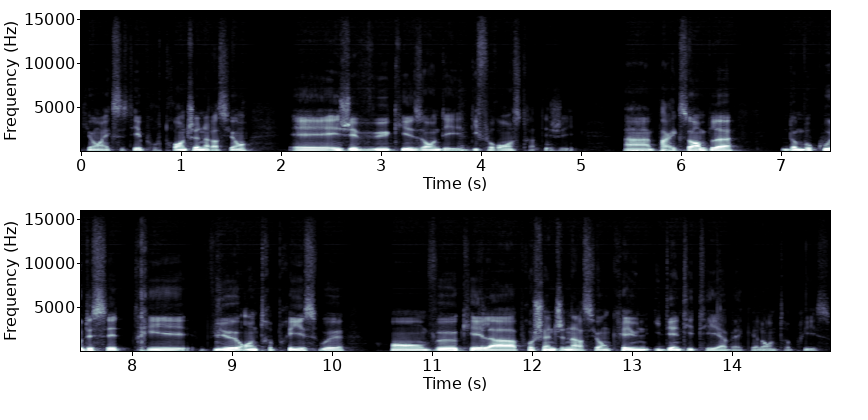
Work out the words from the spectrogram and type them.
qui ont existé pour 30 générations. Et, j'ai vu qu'ils ont des différentes stratégies. Euh, par exemple, dans beaucoup de ces très vieux entreprises, où on veut que la prochaine génération crée une identité avec l'entreprise.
